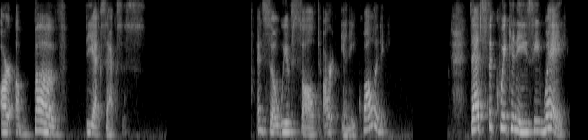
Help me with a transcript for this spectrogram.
are above the x-axis. And so we have solved our inequality. That's the quick and easy way.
